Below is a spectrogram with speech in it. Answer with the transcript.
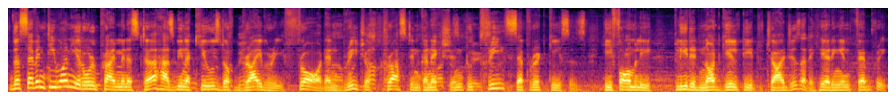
The 71 year old Prime Minister has been accused of bribery, fraud, and breach of trust in connection to three separate cases. He formally pleaded not guilty to charges at a hearing in February.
